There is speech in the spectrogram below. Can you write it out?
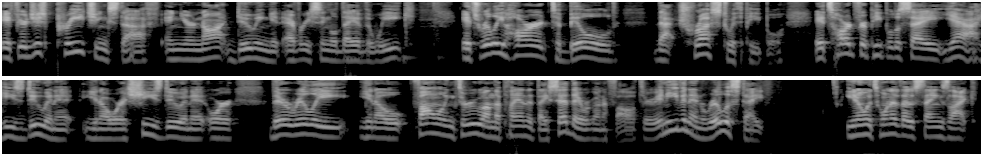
if you're just preaching stuff and you're not doing it every single day of the week, it's really hard to build that trust with people. It's hard for people to say, yeah, he's doing it, you know, or she's doing it, or they're really, you know, following through on the plan that they said they were going to follow through. And even in real estate, you know, it's one of those things like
